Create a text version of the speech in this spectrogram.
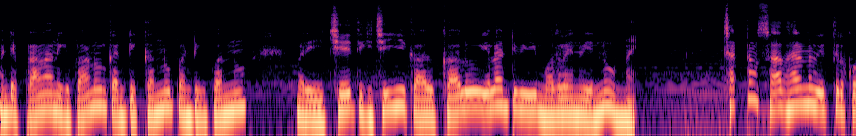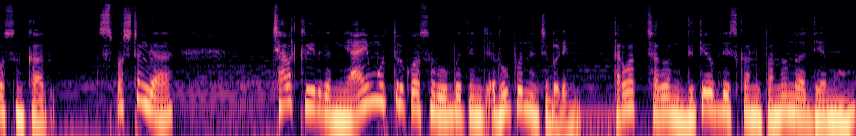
అంటే ప్రాణానికి ప్రాణం కంటికి కన్ను పంటికి పన్ను మరి చేతికి చెయ్యి కాలు కాలు ఇలాంటివి మొదలైనవి ఎన్నో ఉన్నాయి. చట్టం సాధారణ వ్యక్తుల కోసం కాదు. స్పష్టంగా చాలా క్లియర్గా న్యాయమూర్తుల కోసం రూపొందించ రూపొందించబడింది. తర్వాత చదవండి. ద్వితీయోపదేశకాండం పంతొమ్మిదో అధ్యాయము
